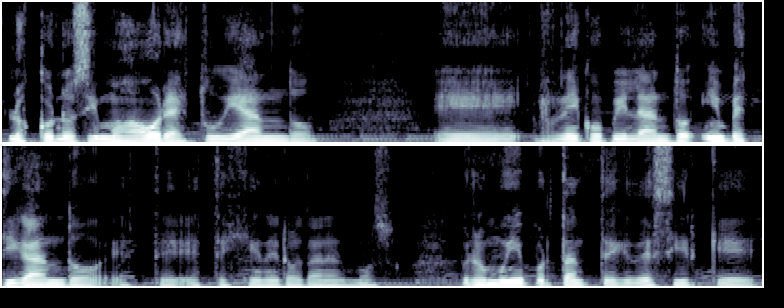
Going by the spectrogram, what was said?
los conocimos ahora estudiando, eh, recopilando, investigando este, este género tan hermoso. Pero es muy importante decir que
